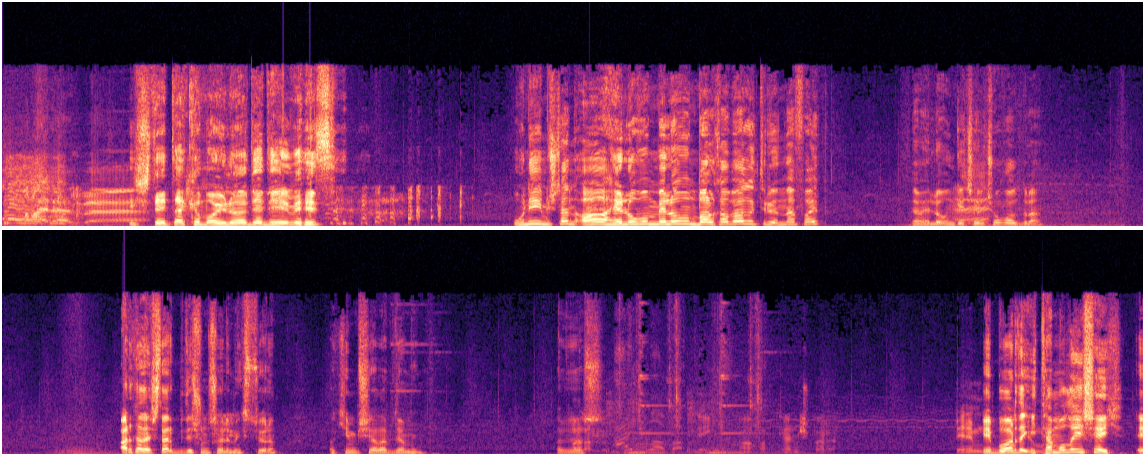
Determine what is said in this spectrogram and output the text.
Helal be. İşte takım oyunu dediğimiz. o neymiş lan? Aa Halloween Melov'un balkabağı götürüyorsun lan Five. Değil mi? Halloween geçeli çok oldu lan. Arkadaşlar bir de şunu söylemek istiyorum. Bakayım bir şey alabiliyor muyum? Alabiliyoruz. Ha bak gelmiş para. Benim E bu arada bakıyorum, item olayı şey. E,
